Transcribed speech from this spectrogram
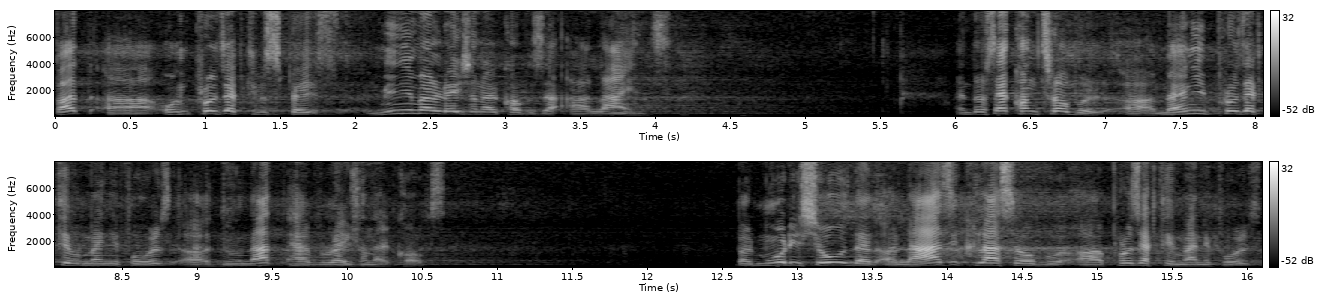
But uh, on projective space, minimal rational curves are, are lines. And the second trouble, uh, many projective manifolds uh, do not have rational curves. But Mori showed that a large class of uh, projective manifolds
